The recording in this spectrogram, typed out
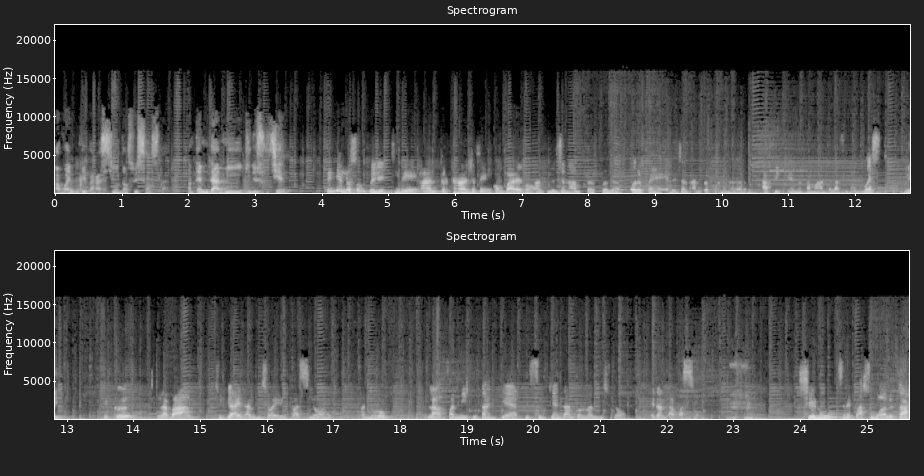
avoir une préparation dans ce sens-là, en termes d'amis qui le soutiennent? Une des leçons que j'ai tirées entre quand je fais une comparaison entre le jeune entrepreneur européen et le jeune entrepreneur africain, notamment de l'Afrique de l'Ouest, oui. c'est que là-bas, si tu as une ambition et une passion en Europe, la famille tout entière te soutient dans ton ambition et dans ta passion. Mhm. Chez nous, ce n'est pas souvent le cas.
